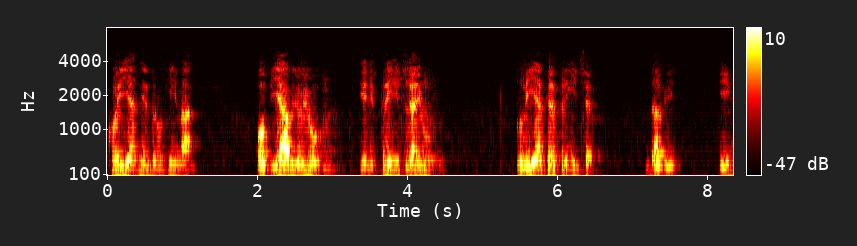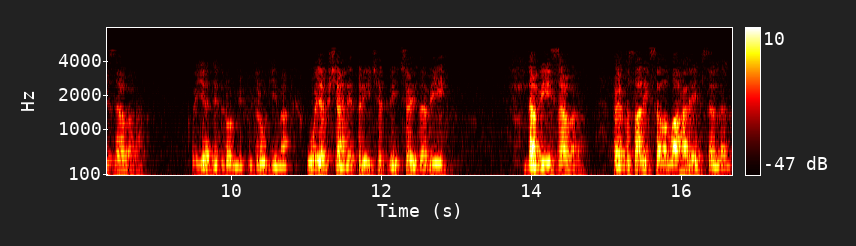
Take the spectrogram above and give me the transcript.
koji jedni drugima objavljuju ili pričaju lijepe priče da bi ih zavarali. Koji jedni drugi, drugima uljepšane priče pričaju da bi, da bi ih zavarali. Pa je poslanik sallallahu alejhi ve sellem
